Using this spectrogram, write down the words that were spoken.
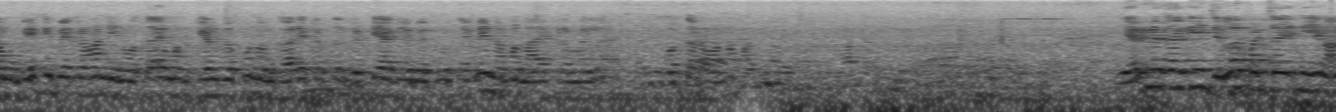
ನಾವು ಬೇಕೇ ಬೇಕಣ್ಣ ನೀನು ಒತ್ತಾಯ ಮಾಡಿ ಕೇಳಬೇಕು ನಮ್ಮ ಕಾರ್ಯಕರ್ತರು ಗಟ್ಟಿಯಾಗಲೇಬೇಕು ಅಂತೇಳಿ ನಮ್ಮ ನಾಯಕರ ಮೇಲೆ ಒತ್ತಡವನ್ನು ಮಾಡಿದ್ದೇವೆ. ಎರಡನೇದಾಗಿ ಜಿಲ್ಲಾ ಪಂಚಾಯತಿ ಏನು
